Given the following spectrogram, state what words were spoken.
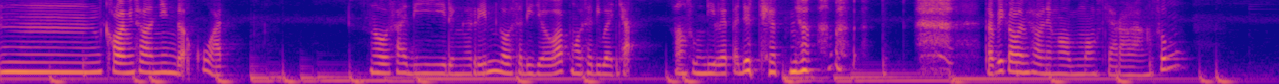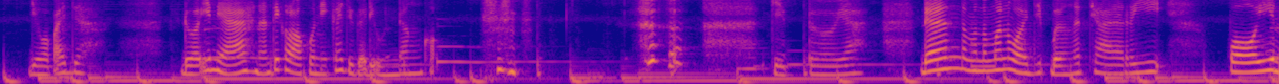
Hmm, kalau misalnya nggak kuat, nggak usah didengerin nggak usah dijawab nggak usah dibaca. Langsung delete aja chatnya tapi kalau misalnya ngomong secara langsung jawab aja. Doain ya nanti kalau aku nikah juga diundang kok. Gitu ya. Dan teman-teman wajib banget cari poin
